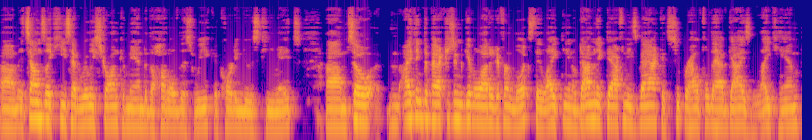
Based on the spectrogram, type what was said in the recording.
Um, it sounds like he's had really strong command of the huddle this week, according to his teammates. Um, so I think the Packers can give a lot of different looks. They like, you know, Dominique Dafney's back. It's super helpful to have guys like him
